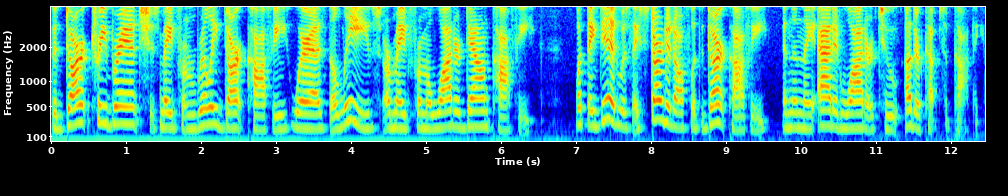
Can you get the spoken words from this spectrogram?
The dark tree branch is made from really dark coffee, whereas the leaves are made from a watered down coffee. What they did was they started off with the dark coffee and then they added water to other cups of coffee.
